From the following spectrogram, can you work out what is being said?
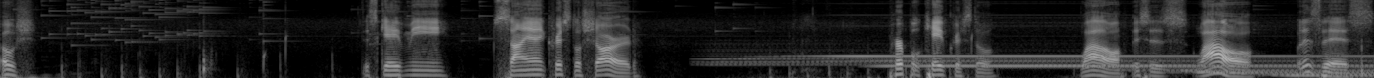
Oh sh... This gave me cyan crystal shard. Purple cave crystal. Wow, this is... Wow! What is this?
